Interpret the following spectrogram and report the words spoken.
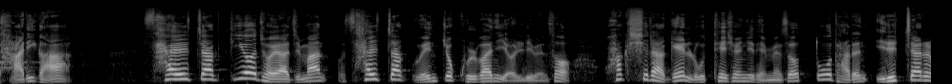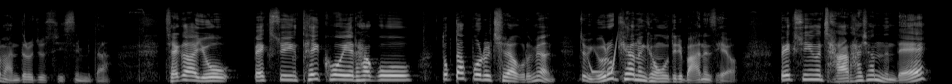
다리가 살짝 띄어져야지만 살짝 왼쪽 골반이 열리면서 확실하게 로테이션이 되면서 또 다른 일자를 만들어 줄 수 있습니다. 제가 요 백스윙 테이크어웨이를 하고 똑딱볼을 치라 그러면 좀 이렇게 하는 경우들이 많으세요. 백스윙은 잘 하셨는데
